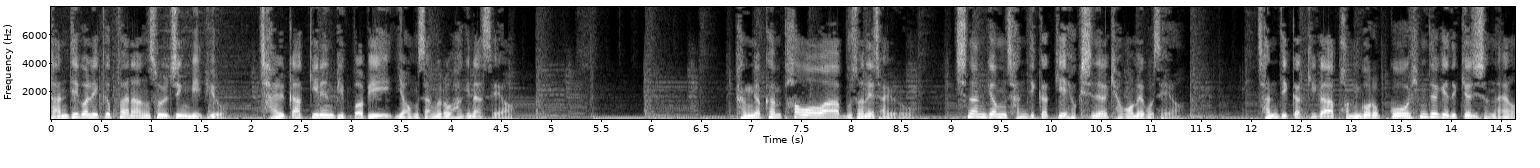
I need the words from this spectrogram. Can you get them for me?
잔디관리 끝판왕 솔직 리뷰 잘 깎이는 비법이 영상으로 확인하세요. 강력한 파워와 무선의 자유로 친환경 잔디깎기의 혁신을 경험해보세요. 잔디깎기가 번거롭고 힘들게 느껴지셨나요?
